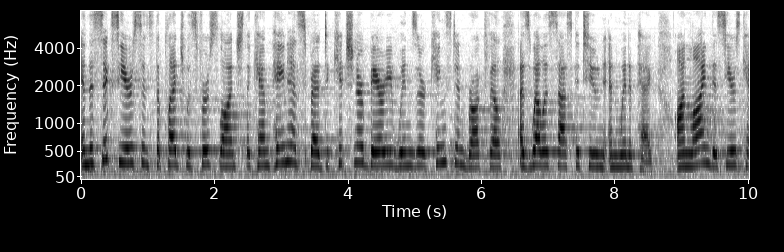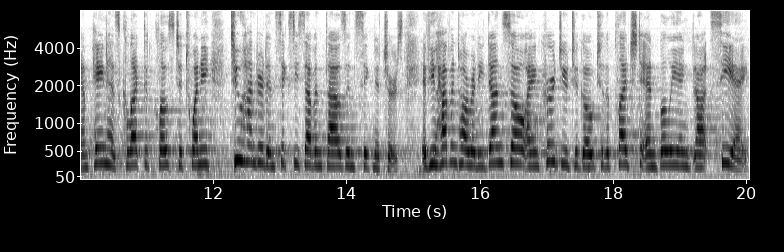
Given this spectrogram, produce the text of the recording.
In the six years since the pledge was first launched, the campaign has spread to Kitchener, Barrie, Windsor, Kingston, Brockville, as well as Saskatoon and Winnipeg. Online, this year's campaign has collected close to 20, 267,000 signatures. If you haven't already done so, I encourage you to go to the pledge to end bullying.ca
